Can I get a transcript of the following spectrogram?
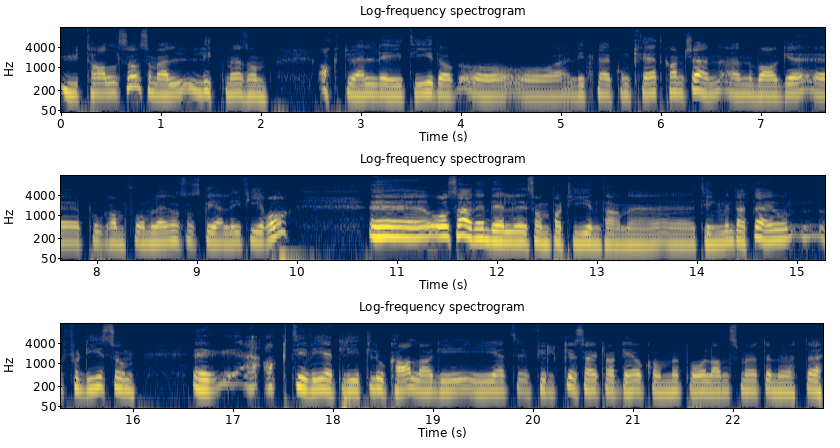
uttalelser som er litt mer sånn aktuelle i tid og, og, og litt mer konkret kanskje enn en vage eh, programformuleringer som skal gjelde i fire år. Eh, og så er det en del sånn partiinterne eh, ting. Men dette er jo for de som eh, er aktive i et lite lokallag i, i et fylke, så er det klart det å komme på landsmøte, møte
